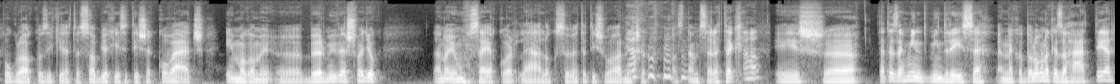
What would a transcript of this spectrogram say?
foglalkozik, illetve szabja készítése, kovács, én magam ö, bőrműves vagyok, de nagyon muszáj, akkor leállok szövetet is varni, csak azt nem szeretek. Aha. És tehát ezek mind-mind része ennek a dolognak, ez a háttér,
